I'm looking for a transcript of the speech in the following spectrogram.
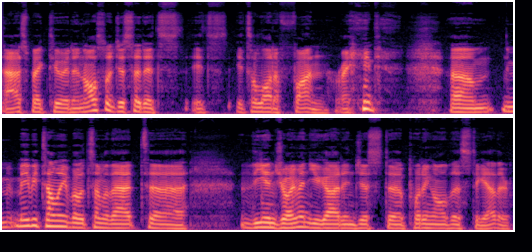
aspect to it, and also just that it's it's it's a lot of fun, right? um, maybe tell me about some of that uh, the enjoyment you got in just uh, putting all this together.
